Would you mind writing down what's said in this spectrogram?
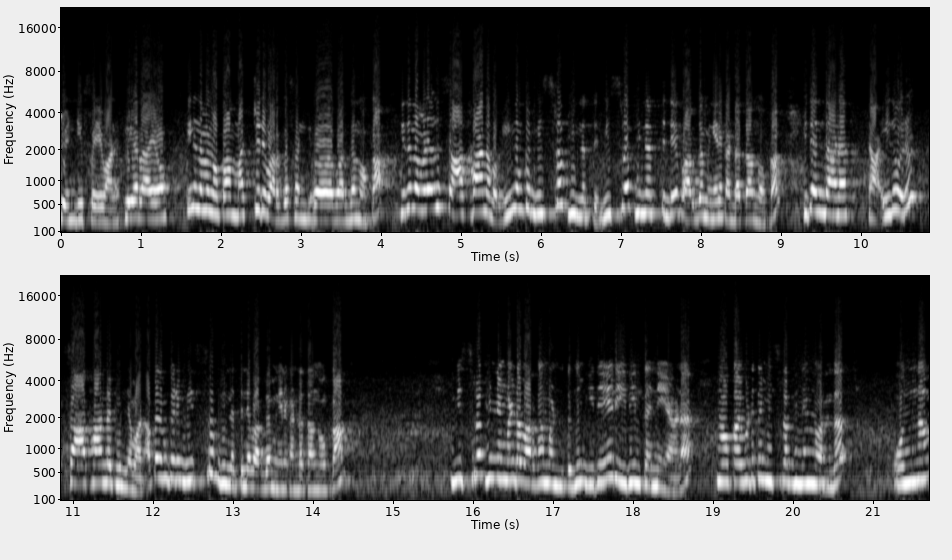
ട്വന്റി ഫൈവ് ആണ്. ക്ലിയർ ആയോ? ഇനി നമ്മൾ നോക്കാം മറ്റൊരു വർഗസംഖ്യ വർഗം നോക്കാം. ഇത് നമ്മൾ സാധാരണ വർഗം ഇനി നമുക്ക് മിശ്ര ഭിന്നത്തിൽ മിശ്ര ഭിന്നത്തിന്റെ വർഗം എങ്ങനെ കണ്ടെത്താൻ നോക്കാം? ഇതെന്താണ്? ആ ഇതൊരു സാധാരണ ഭിന്നമാണ്. അപ്പൊ നമുക്കൊരു മിശ്ര ഭിന്നത്തിന്റെ വർഗം ഇങ്ങനെ കണ്ടെത്താൻ നോക്കാം. മിശ്ര ഭിന്നങ്ങളുടെ വർഗം കണ്ടെത്തുന്നതും ഇതേ രീതിയിൽ തന്നെയാണ്. നോക്കാം ഇവിടുത്തെ മിശ്ര ഭിന്നം എന്ന് പറയുന്നത് ഒന്നും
